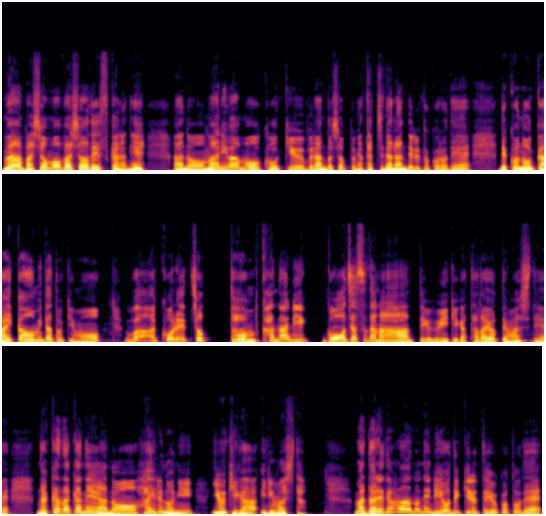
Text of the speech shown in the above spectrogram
まあ場所も場所ですからね。あの、周りはもう高級ブランドショップが立ち並んでるところで、で、この外観を見た時も、うわーこれちょっととかなりゴージャスだなーっていう雰囲気が漂ってまして、なかなかね、あの、入るのに勇気がいりました。まあ誰でもあのね、利用できるっていうことで、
